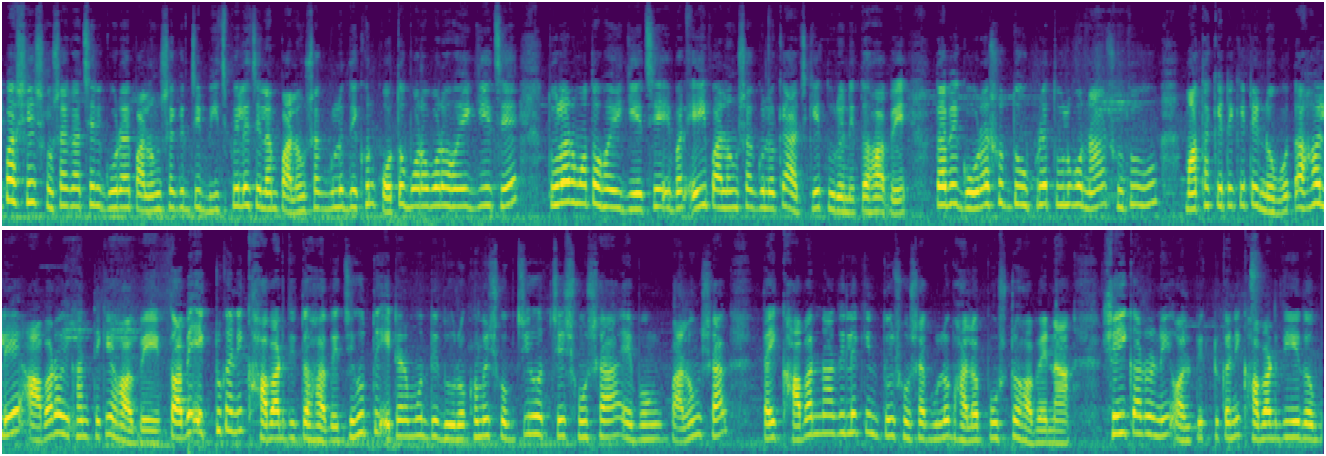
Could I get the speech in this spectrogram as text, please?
এপাশে শসা গাছের গোড়ায় পালং শাকের যে বীজ ফেলেছিলাম, পালং শাকগুলো দেখুন কত বড় বড় হয়ে গিয়েছে, তোলার মতো হয়ে গিয়েছে। এবার এই পালং শাকগুলোকে আজকে তুলে নিতে হবে। তবে গোড়া শুদ্ধ উপরে তুলবো না, শুধু মাথা কেটে কেটে নেব, তাহলে আবারও এখান থেকে হবে। তবে একটুখানি খাবার দিতে হবে, যেহেতু এটার মধ্যে দু রকমের সবজি হচ্ছে, শসা এবং পালং শাক, তাই খাবার না দিলে কিন্তু শসাগুলো ভালো পুষ্ট হবে না। সেই কারণে অল্প একটুখানি খাবার দিয়ে দেবো।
